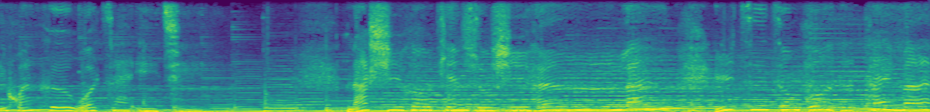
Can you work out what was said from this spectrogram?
喜欢和我在一起。那时候天总是很蓝，日子总过得太慢。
